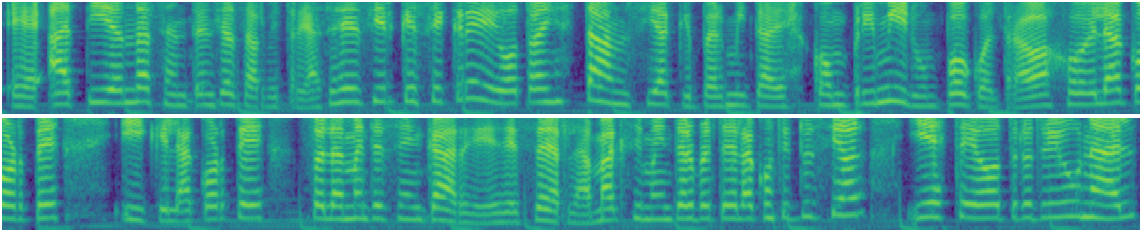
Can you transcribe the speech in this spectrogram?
eh, atienda sentencias arbitrarias. Es decir, que se cree otra instancia que permita descomprimir un poco el trabajo de la Corte y que la Corte solamente se encargue de ser la máxima intérprete de la Constitución y este otro tribunal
